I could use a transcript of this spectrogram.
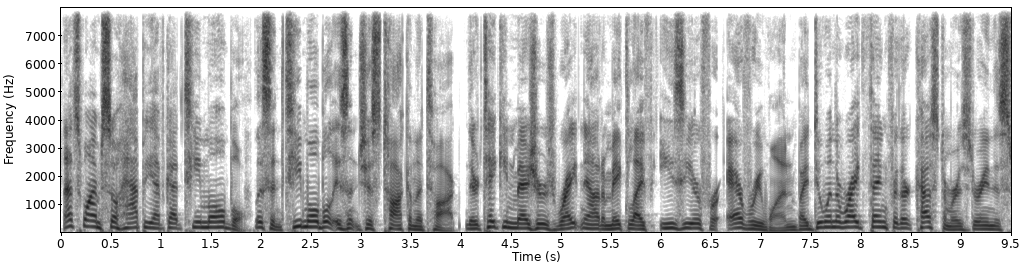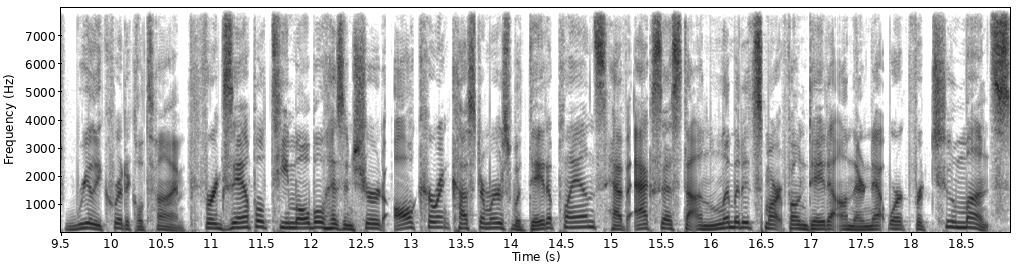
That's why I'm so happy I've got T Mobile. Listen, T Mobile isn't just talking the talk, they're taking measures right now to make life easier for everyone by doing the right thing for their customers during this really critical time. For example, T Mobile has ensured all current customers with data plans have access to unlimited smartphone data on their network for two months.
